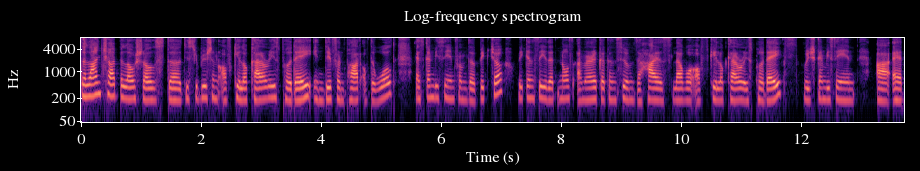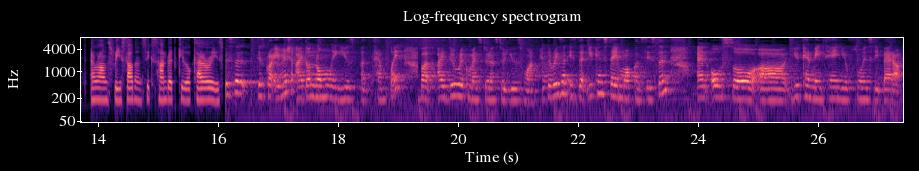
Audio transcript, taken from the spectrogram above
the line chart below shows the distribution of kilocalories per day in different parts of the world. As can be seen from the picture, we can see that North America consumes the highest level of kilocalories per day, which can be seen uh, at around 3,600 kilocalories. With the described image, I don't normally use a template, but I do recommend students to use one. The reason is that you can stay more consistent and also uh, you can maintain your fluency better.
